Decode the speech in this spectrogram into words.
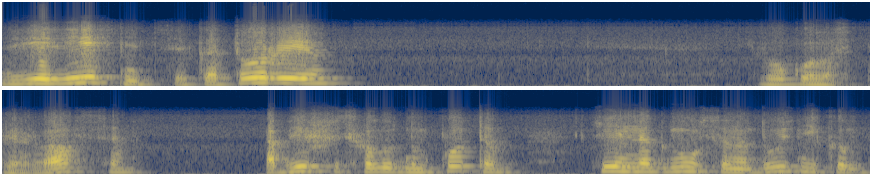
две лестницы, которые...» Его голос прервался. Облившись холодным потом, Кейн нагнулся над узником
